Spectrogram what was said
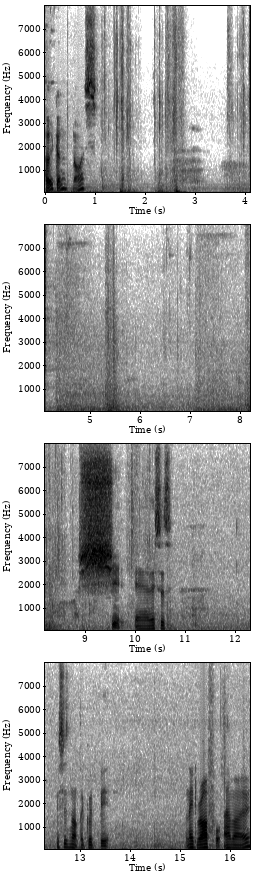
Token. Nice. Shit. Yeah, this is... This is not the good bit. I need rifle ammo.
